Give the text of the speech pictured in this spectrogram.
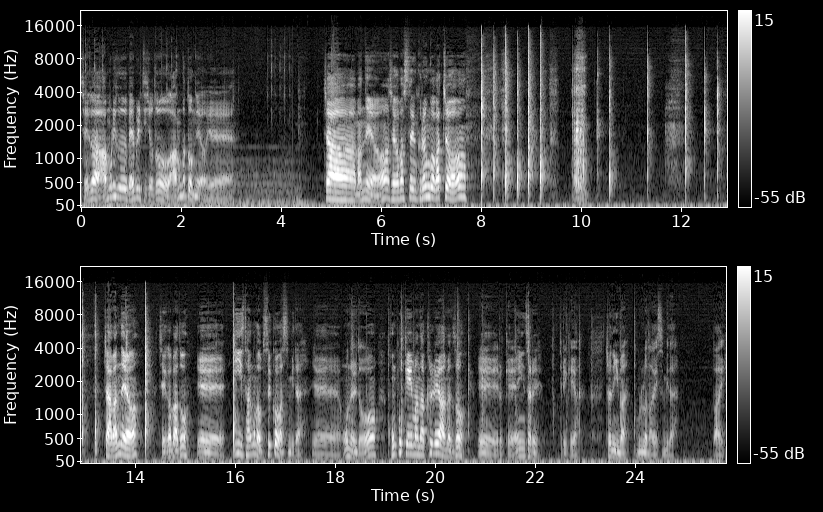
제가 아무리 그 맵을 뒤져도 아무것도 없네요. 예. 자 맞네요. 제가 봤을 땐 그런 거 같죠? 자 맞네요. 제가 봐도 예, 이 이상은 없을 것 같습니다. 예, 오늘도 공포 게임 하나 클리어하면서 예, 이렇게 인사를 드릴게요. 저는 이만 물러나겠습니다. 바이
